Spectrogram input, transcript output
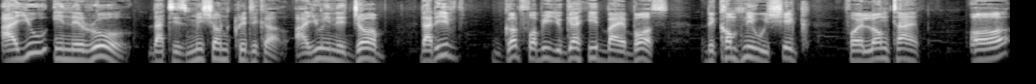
Are you in a role that is mission critical? Are you in a job that if, God forbid, you get hit by a boss, the company will shake for a long time? Or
